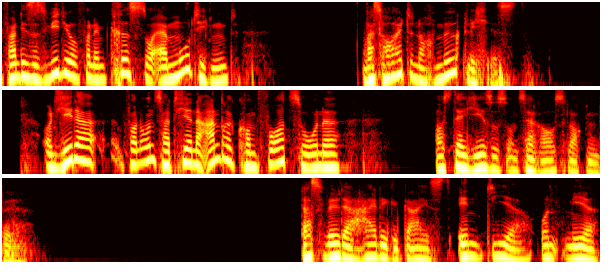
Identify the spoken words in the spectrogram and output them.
fand dieses Video von dem Christ so ermutigend, was heute noch möglich ist. Und jeder von uns hat hier eine andere Komfortzone, aus der Jesus uns herauslocken will. Das will der Heilige Geist in dir und mir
